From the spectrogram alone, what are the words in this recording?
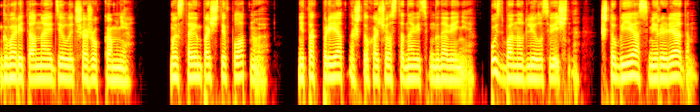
говорит она и делает шажок ко мне. Мы стоим почти вплотную. Не так приятно, что хочу остановить мгновение. Пусть бы оно длилось вечно. Чтобы я с Мирой рядом,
